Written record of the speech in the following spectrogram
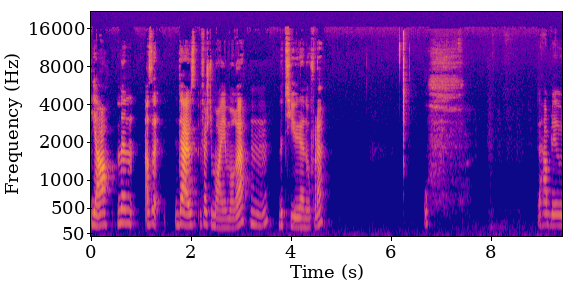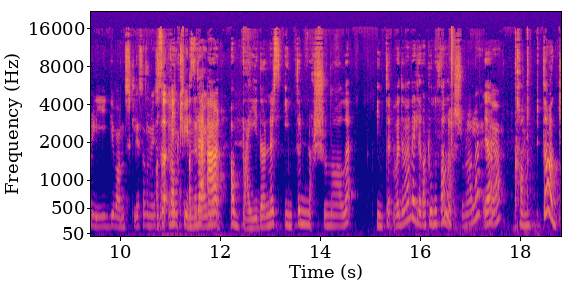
ja, men altså Det er jo 1. mai i morgen. Betyr det noe for deg? Uff. Det her blir jo like vanskelig som når vi Altså, snakker om vi, altså, det er arbeidernes internasjonale inter, Det var veldig rart ordfall. Internasjonale? Ja. Kampdag.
